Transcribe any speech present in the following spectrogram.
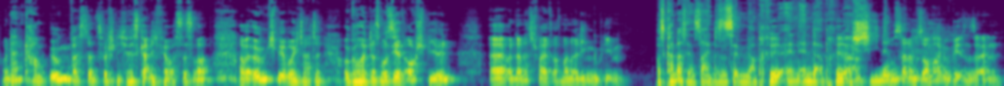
und dann kam irgendwas dazwischen, ich weiß gar nicht mehr, was das war, aber irgendein Spiel, wo ich dachte, oh Gott, das muss ich jetzt auch spielen äh, und dann ist Schweiz auf meiner liegen geblieben. Was kann das denn sein? Das ist im April, Ende April ja, erschienen. Das muss dann im Sommer gewesen sein.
